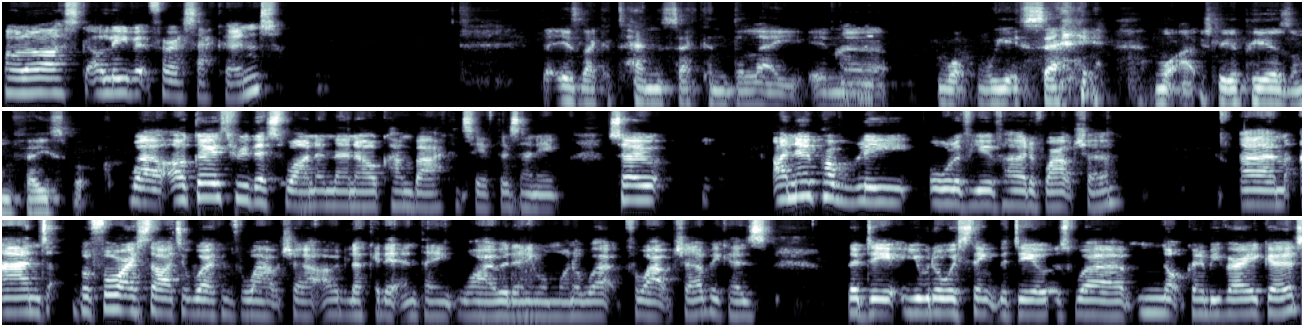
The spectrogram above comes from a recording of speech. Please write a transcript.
I'll ask i'll leave it for a second. There is like a 10 second delay in uh, what we say, what actually appears on Facebook. well i'll go through this one and then i'll come back and see if there's any. So i know probably all of you have heard of Wowcher Um, and before I started working for Wowcher, I would look at it and think, why would anyone want to work for Wowcher? Because the deal you would always think the deals were not going to be very good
